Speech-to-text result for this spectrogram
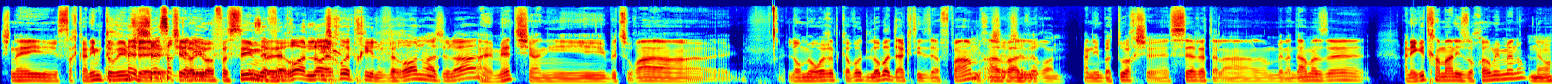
שני שחקנים טובים ש- שני שלא שחקנים. יהיו אפסים. זה ו- ורון, לא, איך הוא התחיל? ורון משהו, לא? האמת שאני בצורה לא מעוררת כבוד, לא בדקתי את זה אף פעם, אני אבל. אני בטוח שסרט על הבן אדם הזה, אני אגיד לך מה אני זוכר ממנו. נו,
